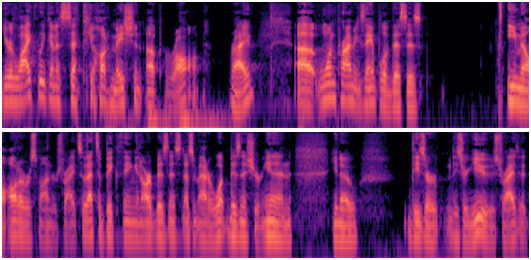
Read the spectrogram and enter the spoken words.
you're likely going to set the automation up wrong, right? Uh, one prime example of this is email autoresponders, right? So that's a big thing in our business. It doesn't matter what business you're in, you know, these are these are used right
